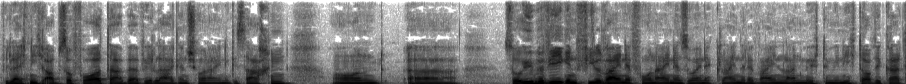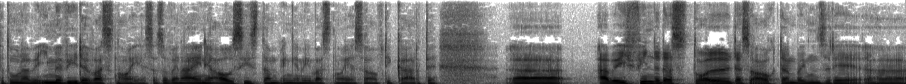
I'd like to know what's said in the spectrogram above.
Vielleicht nicht ab sofort, aber wir lagern schon einige Sachen. Und uh, so überwiegend viel Weine von einem so eine kleinere Weinland möchten wir nicht auf die Karte tun, aber immer wieder was Neues. Also wenn eine aus ist, dann bringen wir was Neues auf die Karte. Äh, aber ich finde das toll, dass auch dann bei unseren äh,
